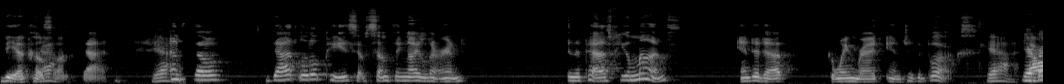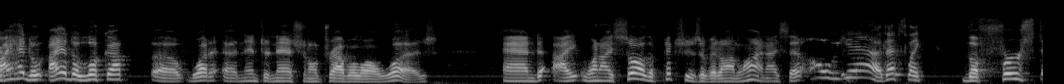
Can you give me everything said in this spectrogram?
vehicles Yeah. like that. Yeah. And so that little piece of something I learned in the past few months ended up going right into the books. Yeah. Yeah, now but- I had to I had to look up uh, what an international travelall was, and I when I saw the pictures of it online, I said, "Oh yeah, that's like the first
